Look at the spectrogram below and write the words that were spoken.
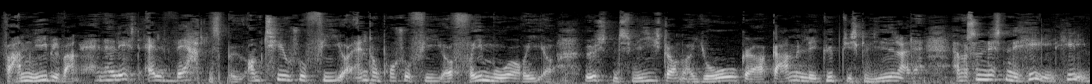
For ham Nibelvang, han havde læst alverdens bøger om teosofi og antroposofi og frimureri og Østens visdom og yoga og gamle egyptiske viden. Han var sådan næsten et helt, helt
